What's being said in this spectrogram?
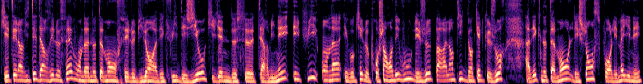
qui était l'invité d'Hervé Lefebvre. On a notamment fait le bilan avec lui des JO qui viennent de se terminer. Et puis, on a évoqué le prochain rendez-vous, les Jeux paralympiques dans quelques jours, avec notamment les chances pour les Mayennais.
